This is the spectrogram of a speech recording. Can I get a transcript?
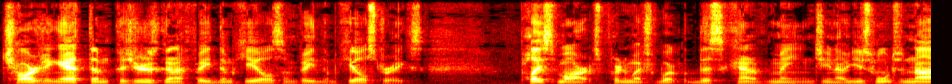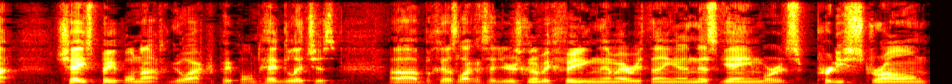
charging at them because you're just going to feed them kills and feed them kill streaks. Play smart is pretty much what this kind of means. You know, you just want to not chase people, not to go after people on head glitches uh, because, like I said, you're just going to be feeding them everything. And in this game where it's pretty strong,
